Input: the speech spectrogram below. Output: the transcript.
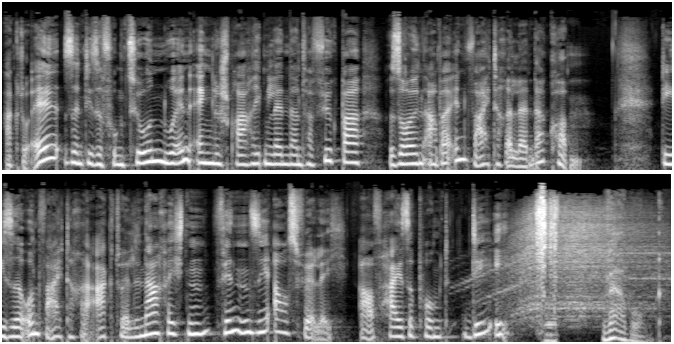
Aktuell sind diese Funktionen nur in englischsprachigen Ländern verfügbar, sollen aber in weitere Länder kommen. Diese und weitere aktuelle Nachrichten finden Sie ausführlich auf heise.de. Werbung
